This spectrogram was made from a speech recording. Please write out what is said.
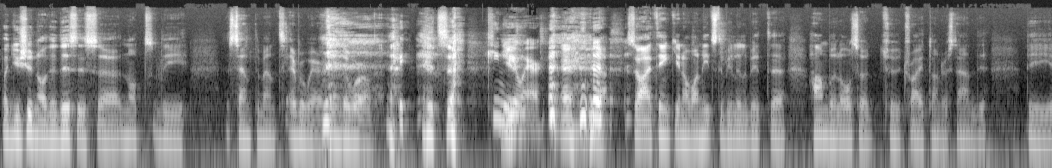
but you should know that this is uh, not the sentiment everywhere in the world. it's uh, keenly you, aware. uh, yeah. So I think you know one needs to be a little bit uh, humble also to try to understand the the,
